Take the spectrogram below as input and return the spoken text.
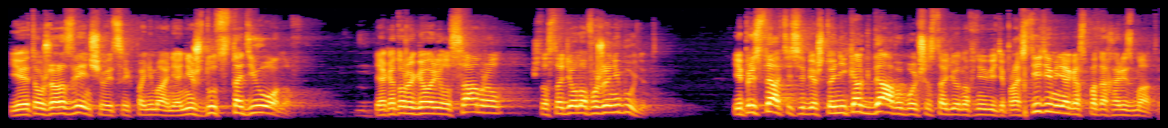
и это уже развенчивается их понимание, они ждут стадионов. Я который говорил Самрел, что стадионов уже не будет – и представьте себе, что никогда вы больше стадионов не увидите. Простите меня, господа харизматы.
